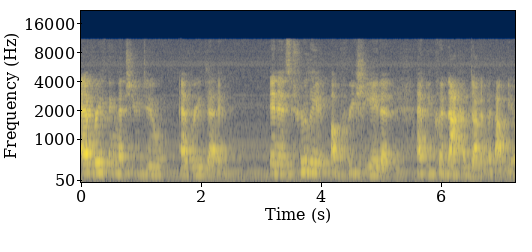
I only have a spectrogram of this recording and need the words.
everything that you do every day. It is truly appreciated and we could not have done it without you.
